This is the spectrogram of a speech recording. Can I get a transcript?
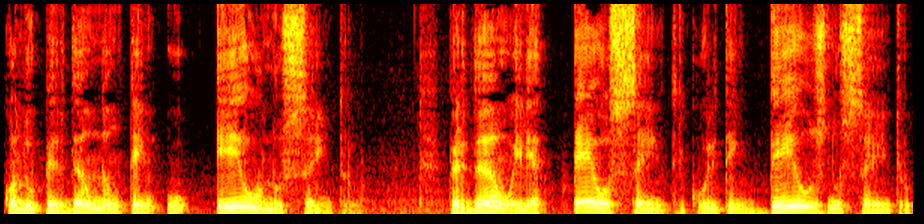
Quando o perdão não tem o eu no centro. Perdão, ele é teocêntrico, ele tem Deus no centro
